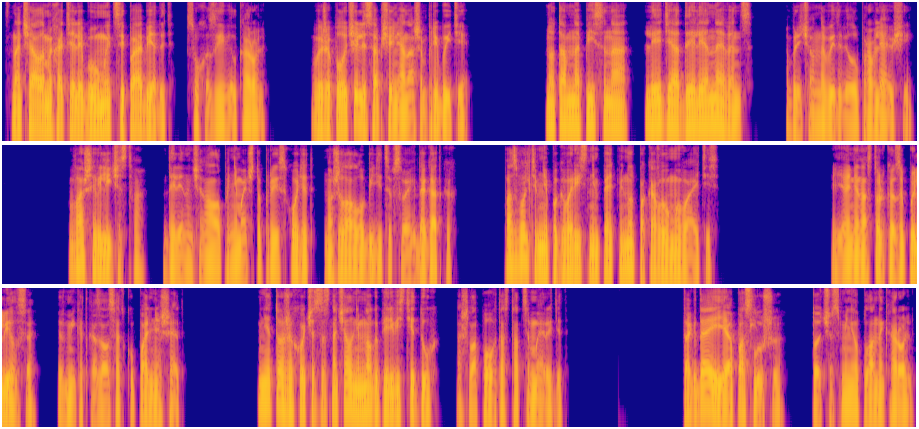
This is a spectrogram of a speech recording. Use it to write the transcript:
«Сначала мы хотели бы умыться и пообедать», – сухо заявил король. «Вы же получили сообщение о нашем прибытии?» «Но там написано «Леди Аделия Невенс», – обреченно выдавил управляющий. «Ваше Величество», – Дели начинала понимать, что происходит, но желала убедиться в своих догадках. «Позвольте мне поговорить с ним пять минут, пока вы умываетесь». «Я не настолько запылился», – вмиг отказался от купальни Шет. «Мне тоже хочется сначала немного перевести дух», – нашла повод остаться Мередит. «Тогда и я послушаю», – тотчас сменил планы король.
